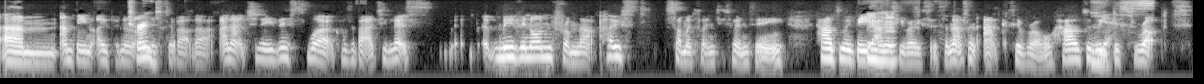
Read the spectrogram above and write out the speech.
um, and being open and True. honest about that and actually this work was about actually let's moving on from that post summer 2020 how do we be mm-hmm. anti-racist and that's an active role how do we yes. disrupt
